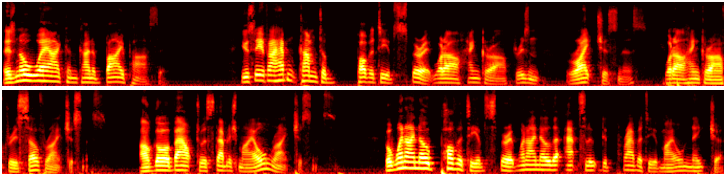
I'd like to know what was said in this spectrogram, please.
There's no way I can kind of bypass it. You see, if I haven't come to poverty of spirit, what I'll hanker after isn't righteousness. What I'll hanker after is self righteousness. I'll go about to establish my own righteousness. But when I know poverty of spirit, when I know the absolute depravity of my own nature,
